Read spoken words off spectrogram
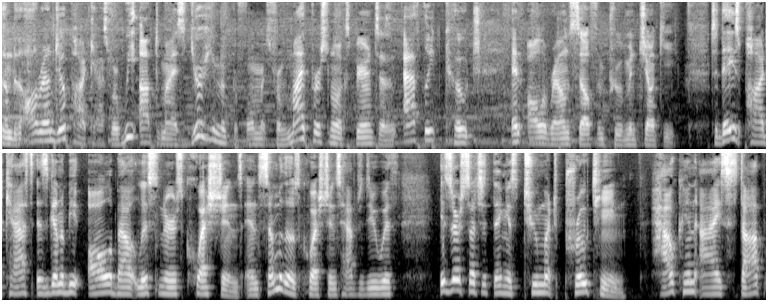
Welcome to the All Around Joe podcast, where we optimize your human performance from my personal experience as an athlete, coach, and all around self improvement junkie. Today's podcast is going to be all about listeners' questions, and some of those questions have to do with Is there such a thing as too much protein? How can I stop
